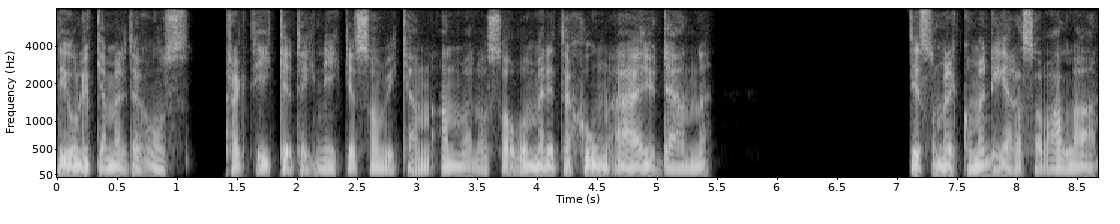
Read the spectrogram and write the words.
det är olika meditationspraktiker, tekniker som vi kan använda oss av. Och meditation är ju den, det som rekommenderas av alla,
